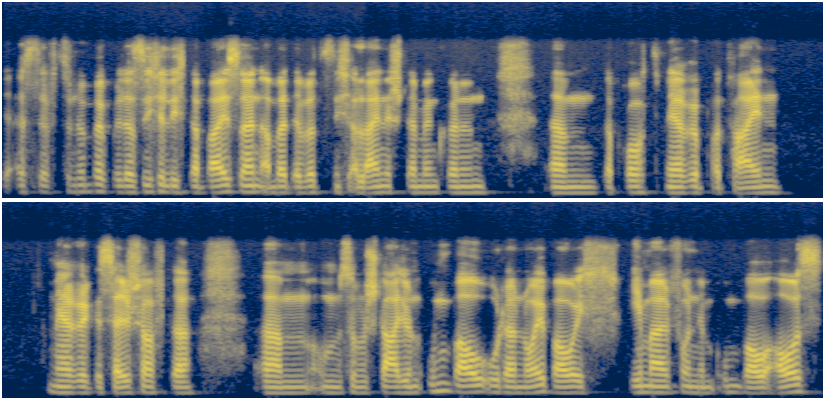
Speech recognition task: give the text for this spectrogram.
der SFC Nürnberg will da sicherlich dabei sein, aber der wird es nicht alleine stemmen können. Ähm, da braucht es mehrere Parteien, mehrere Gesellschafter, ähm, um so einen Stadionumbau oder Neubau. Ich gehe mal von dem Umbau aus,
